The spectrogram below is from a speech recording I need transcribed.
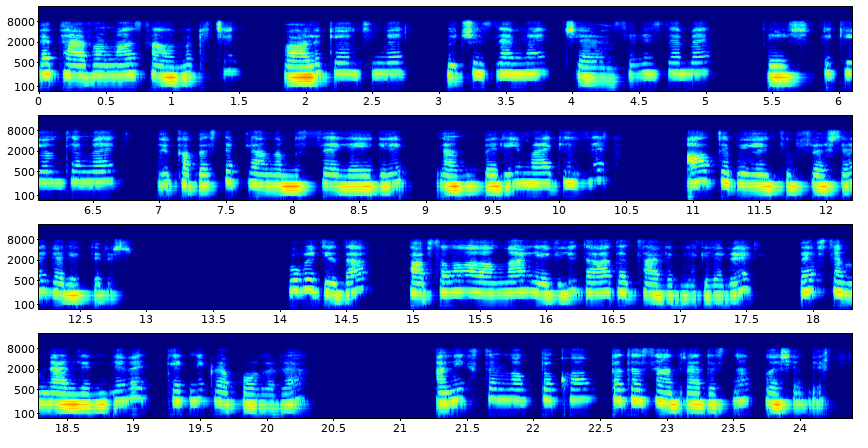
ve performans sağlamak için varlık yöntemi, güç izleme, çevresel izleme, değişiklik yöntemi ve kapasite planlaması ile ilgili veri merkezi altyapı yönetim süreçleri gerektirir. Bu videoda kapsanan alanlarla ilgili daha detaylı bilgilere, web seminerlerine ve teknik raporlara anixtem.com data center adresinden ulaşabilirsiniz.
